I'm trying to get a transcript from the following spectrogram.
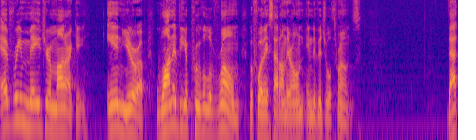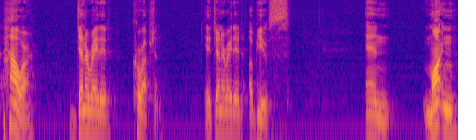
Every major monarchy in Europe wanted the approval of Rome before they sat on their own individual thrones. That power generated corruption, it generated abuse. And Martin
